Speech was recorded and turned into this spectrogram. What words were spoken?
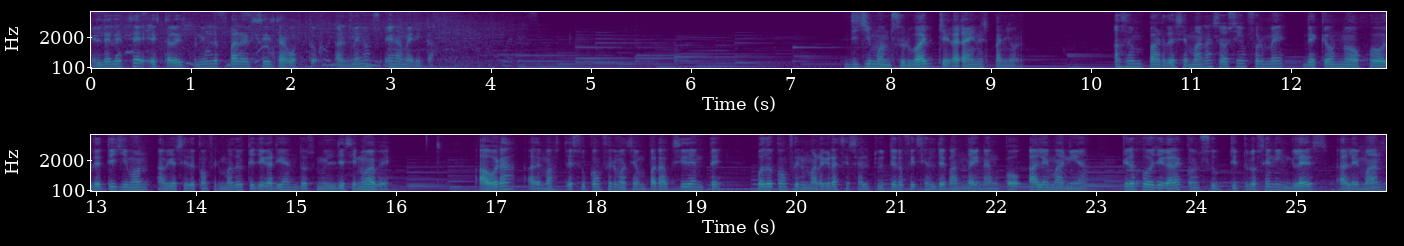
El DLC estará disponible para el 6 de agosto, al menos en América. Digimon Survive llegará en español. Hace un par de semanas os informé de que un nuevo juego de Digimon había sido confirmado que llegaría en 2019. Ahora, además de su confirmación para Occidente, puedo confirmar gracias al Twitter oficial de Bandai Namco Alemania que el juego llegará con subtítulos en inglés, alemán,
